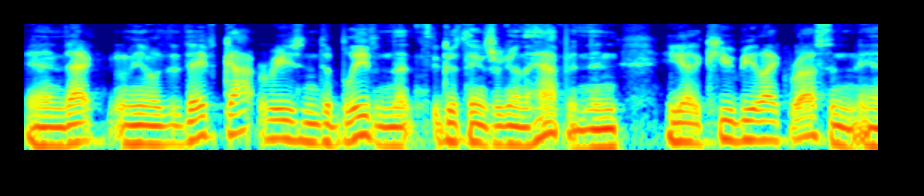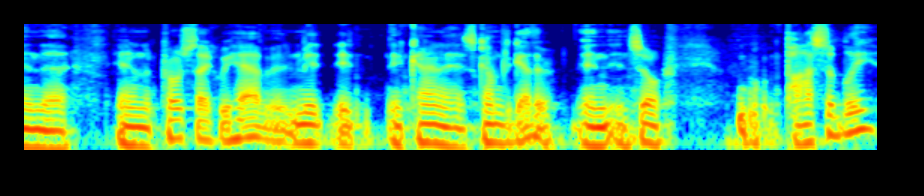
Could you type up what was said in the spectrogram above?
And that, you know, they've got reason to believe in that good things are going to happen. And you got a QB like Russ and, and, uh, and an approach like we have, it, it, it kind of has come together. And, and so possibly,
